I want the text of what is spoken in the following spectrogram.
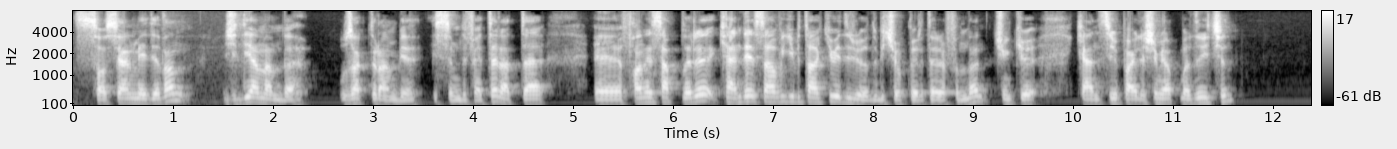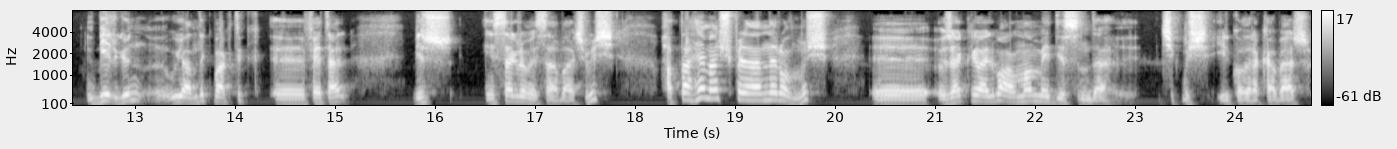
sosyal medyadan ciddi anlamda uzak duran bir isimdi Vettel. Hatta e, fan hesapları kendi hesabı gibi takip ediliyordu birçokları tarafından. Çünkü kendisi bir paylaşım yapmadığı için. Bir gün e, uyandık baktık e, Vettel bir Instagram hesabı açmış. Hatta hemen şüphelenenler olmuş. E, özellikle galiba Alman medyasında çıkmış ilk olarak haber.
